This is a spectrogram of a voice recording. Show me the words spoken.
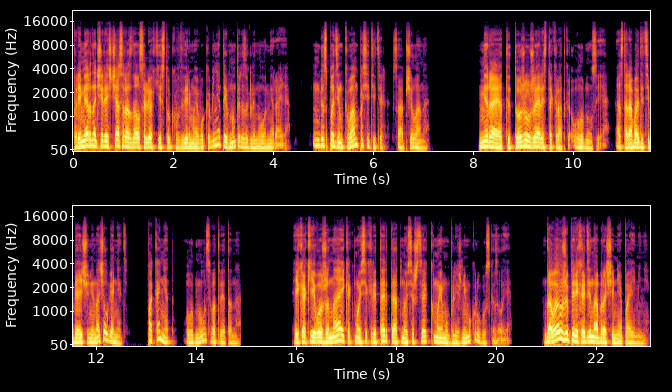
Примерно через час раздался легкий стук в дверь моего кабинета, и внутрь заглянула Мирая. «Господин, к вам посетитель», — сообщила она. «Мирая, ты тоже уже аристократка», — улыбнулся я. «А Старобаде тебя еще не начал гонять?» «Пока нет», — улыбнулась в ответ она. «И как его жена, и как мой секретарь ты относишься к моему ближнему кругу», — сказал я. «Давай уже переходи на обращение по имени».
